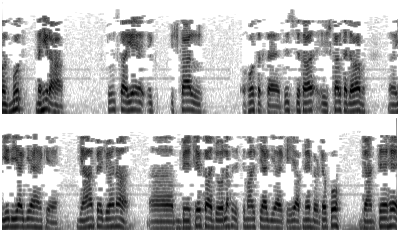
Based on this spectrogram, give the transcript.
مضبوط نہیں رہا۔ تو اس کا یہ ایک اشکال ہو سکتا ہے۔ تو اس اشکال کا جواب یہ دیا گیا ہے کہ یہاں پہ جو ہے نا بیٹے کا جو لفظ استعمال کیا گیا ہے کہ یہ اپنے بیٹے کو جانتے ہیں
